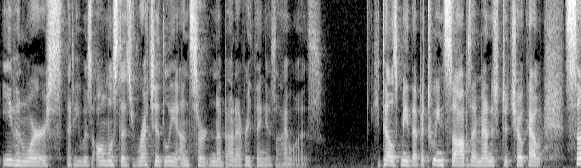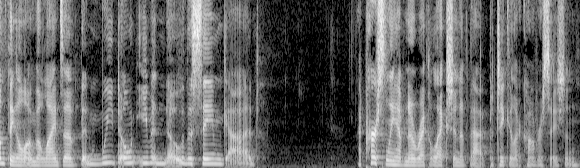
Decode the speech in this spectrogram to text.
even worse, that he was almost as wretchedly uncertain about everything as I was. He tells me that between sobs, I managed to choke out something along the lines of, then we don't even know the same God. I personally have no recollection of that particular conversation.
